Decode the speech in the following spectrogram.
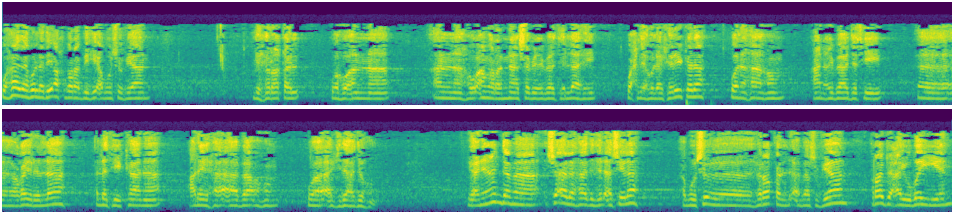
وهذا هو الذي أخبر به أبو سفيان لهرقل وهو أن أنه أمر الناس بعبادة الله وحده لا شريك له ونهاهم عن عبادة آه، غير الله التي كان عليها آباؤهم وأجدادهم. يعني عندما سأل هذه الأسئلة أبو هرقل أبا سفيان رجع يبين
